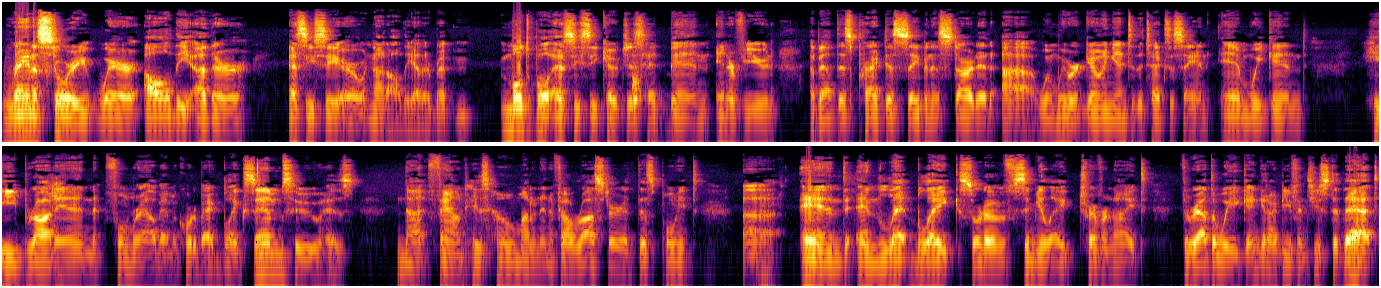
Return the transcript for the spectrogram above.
ran a story where all the other SEC, or not all the other, but multiple SEC coaches had been interviewed about this practice Saban has started. Uh, when we were going into the Texas A&M weekend, he brought in former Alabama quarterback Blake Sims, who has not found his home on an NFL roster at this point, uh, and and let Blake sort of simulate Trevor Knight throughout the week and get our defense used to that.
